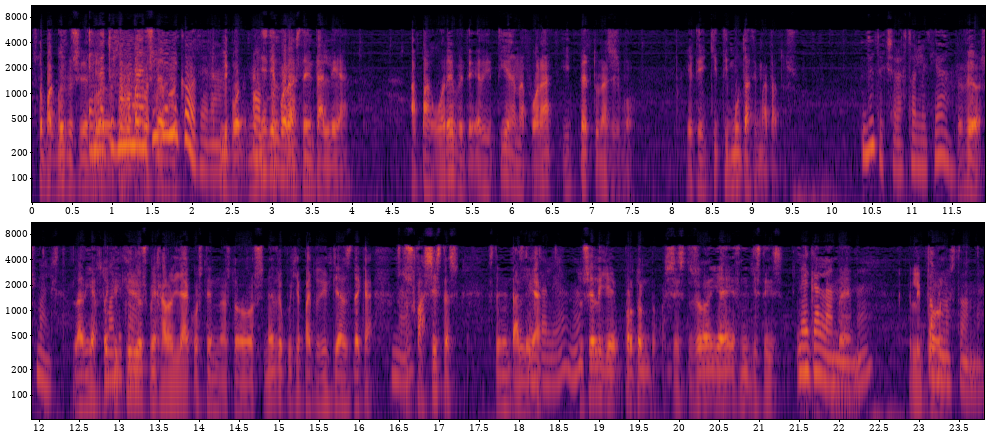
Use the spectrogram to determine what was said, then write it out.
στο Παγκόσμιο Συνέδριο. Ε, με τους στο Ευρωπαϊκό Ναζί Συνέδριο. γενικότερα. Λοιπόν, με μια Όπου διαφορά υπάρχει. στην Ιταλία απαγορεύεται ρητή αναφορά υπέρ του ναζισμού. Γιατί εκεί τιμούν τα θύματα τους. Δεν το ήξερα αυτό, αλήθεια. Βεβαίως. Μάλιστα. Δηλαδή γι' αυτό και ο Σημαντικό. κύριος Μιχαλολιάκος στο συνέδριο που είχε πάει το 2010 Ναι. στους στου φασίστες στην Ιταλία, Ιταλία, ναι. τους έλεγε πρώτον συζητιζόταν για εθνικιστής. Ναι, καλά, ναι, Ναι. ναι. Το Λοιπόν, γνωστό, ναι.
